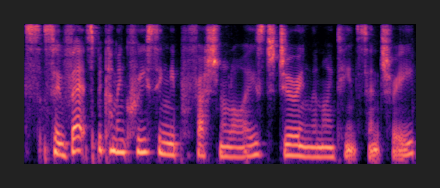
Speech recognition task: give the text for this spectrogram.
So vets become increasingly professionalized during the 19th century,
